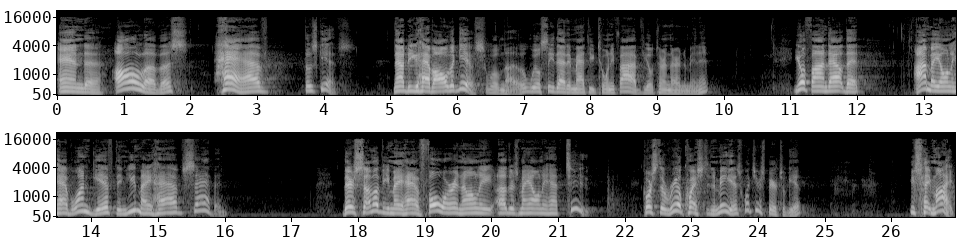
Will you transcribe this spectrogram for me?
and uh, all of us have those gifts. Now, do you have all the gifts? Well, no. We'll see that in Matthew 25 if you'll turn there in a minute. You'll find out that I may only have one gift and you may have seven. There's some of you may have four, and only others may only have two. Of course, the real question to me is what's your spiritual gift? You say, Mike,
